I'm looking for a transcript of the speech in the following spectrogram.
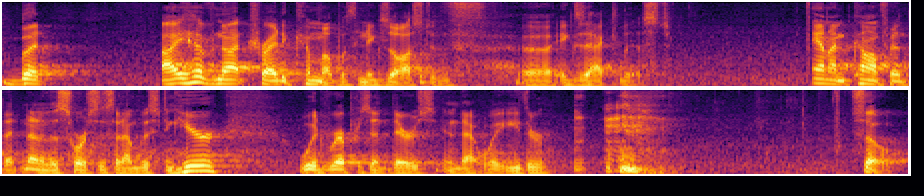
But I have not tried to come up with an exhaustive, uh, exact list. And I'm confident that none of the sources that I'm listing here would represent theirs in that way either. so,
